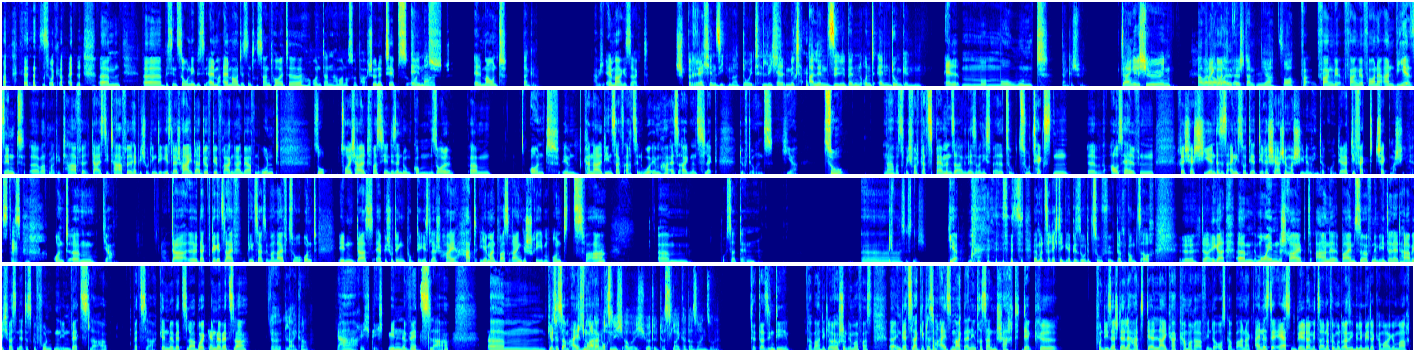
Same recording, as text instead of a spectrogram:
so geil. Ähm, äh, bisschen Sony, bisschen Elma. Elmount ist interessant heute. Und dann haben wir noch so ein paar schöne Tipps. Elma? Und L-Mount. Danke. Habe ich Elma gesagt? Sprechen Sie immer deutlich El- mit allen Silben und Endungen. L-Mount. Dankeschön. Dankeschön. Aber Mein auch Gott, alle äh, verstanden, ja. So. Fa- Fangen wir, fangen wir vorne an. Wir sind, äh, warte mal, die Tafel. Da ist die Tafel, happyshooting.de slash hi. Da dürft ihr Fragen reinwerfen und so Zeug halt, was hier in die Sendung kommen soll. Ähm, und im Kanal dienstags 18 Uhr im HS-eigenen Slack dürft ihr uns hier zu, na, was, ich wollte gerade spammen sagen, nee, ist aber nicht spammen, also zu, zu Texten äh, aushelfen, recherchieren. Das ist eigentlich so die, die Recherchemaschine im Hintergrund. Der, die Fact-Check-Maschine ist das. Mhm. Und ähm, ja, da, äh, da, da geht's live. Dienstags immer live zu und in das happyshooting.de slash hi hat jemand was reingeschrieben und zwar, ähm, wo ist er denn? Äh, Ich weiß es nicht. hier, Es wenn man zur richtigen Episode zufügt, dann kommt's auch äh, da. Egal. Ähm, Moin schreibt Arne, beim Surfen im Internet habe ich was Nettes gefunden in Wetzlar. Wetzlar, kennen wir Wetzlar? Woher kennen wir Wetzlar? Äh, Leica? Ja, richtig. In Wetzlar ähm, gibt Also, es am Ich war Eisenmarkt. da noch nicht, aber ich hörte, dass Leica da sein soll. Da, da sind die, da waren die, glaube ich, auch schon immer fast. Äh, in Wetzlar gibt es am Eisenmarkt einen interessanten Schachtdeckel. Von dieser Stelle hat der Leica-Kameraerfinder Oskar Barnack eines der ersten Bilder mit seiner 35mm Kamera gemacht.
